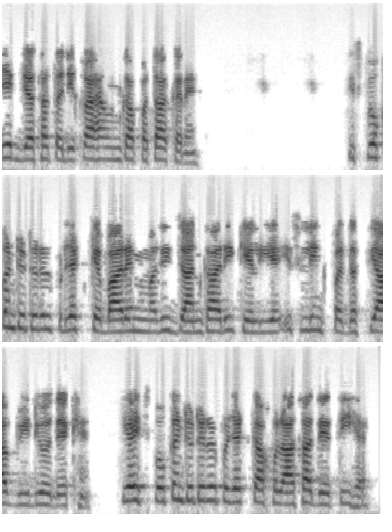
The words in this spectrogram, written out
एक जैसा तरीका है, उनका पता करें। स्पोकन ट्यूटोरियल प्रोजेक्ट के बारे में मजीद जानकारी के लिए इस लिंक पर दस्तियाब वीडियो देखें। यह स्पोकन ट्यूटोरियल प्रोजेक्ट का खुलासा देती है।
